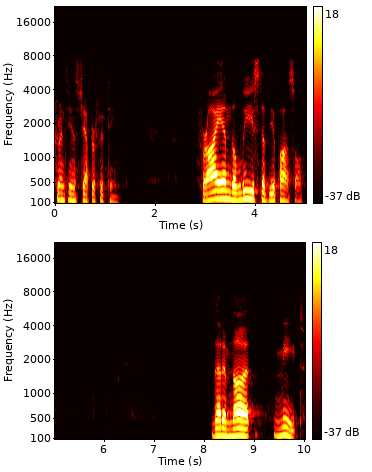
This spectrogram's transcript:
Corinthians chapter 15. For I am the least of the apostle, that am not meet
